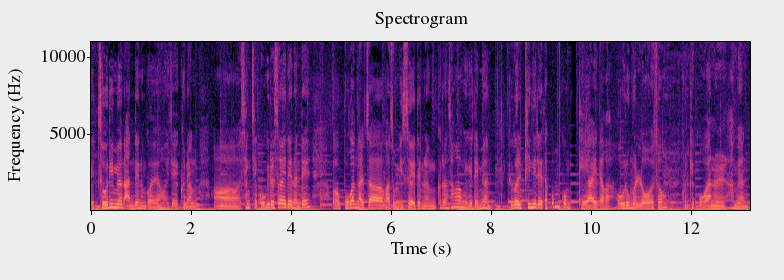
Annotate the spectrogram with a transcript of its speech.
예. 절이면 안 되는 거예요. 이제 그냥 어, 생채 고기를 써야 되는데 어, 보관 날짜가 좀 있어야 되는 그런 상황이게 되면 그걸 비닐에다 꽁꽁 대야에다가 얼음을 넣어서 그렇게 보관을 하면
